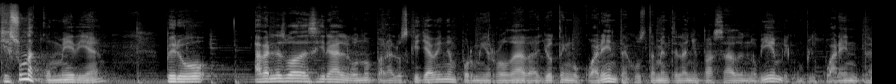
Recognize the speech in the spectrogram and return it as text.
que es una comedia, pero a ver, les voy a decir algo, ¿no? Para los que ya vengan por mi rodada, yo tengo 40, justamente el año pasado, en noviembre, cumplí 40.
